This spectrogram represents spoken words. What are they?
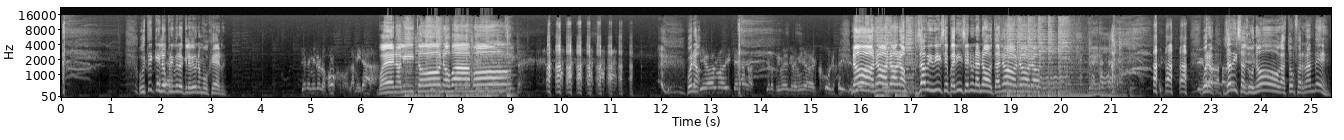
¿Usted qué es lo primero que le ve a una mujer? Yo le miro los ojos, la mirada. Bueno, listo, nos vamos. Bueno, Diego Olmo dice nada. Yo lo primero que le miro es el culo. dice, no, no, no, no. Ya viví esa experiencia en una nota. No, no, no. Bueno, ¿ya desayunó Gastón Fernández?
